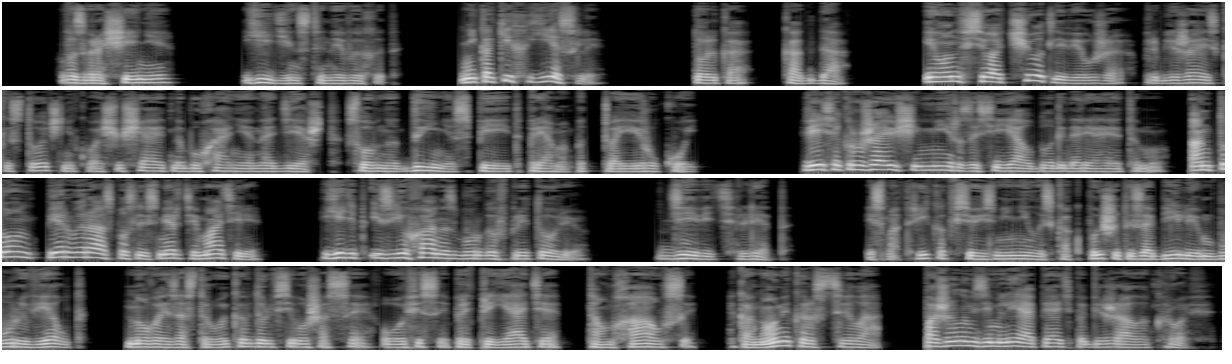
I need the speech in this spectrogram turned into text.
Возвращение — единственный выход. Никаких «если», только «когда». И он все отчетливее уже, приближаясь к источнику, ощущает набухание надежд, словно дыня спеет прямо под твоей рукой. Весь окружающий мир засиял благодаря этому. Антон первый раз после смерти матери едет из Йоханнесбурга в Приторию. Девять лет. И смотри, как все изменилось, как пышет изобилием бурый велт, новая застройка вдоль всего шоссе, офисы, предприятия, таунхаусы, Экономика расцвела, по жилам земли опять побежала кровь.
